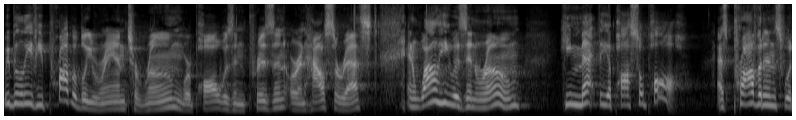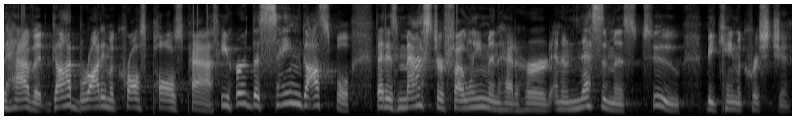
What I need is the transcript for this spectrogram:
We believe he probably ran to Rome, where Paul was in prison or in house arrest. And while he was in Rome, he met the Apostle Paul. As providence would have it, God brought him across Paul's path. He heard the same gospel that his master Philemon had heard, and Onesimus too became a Christian.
